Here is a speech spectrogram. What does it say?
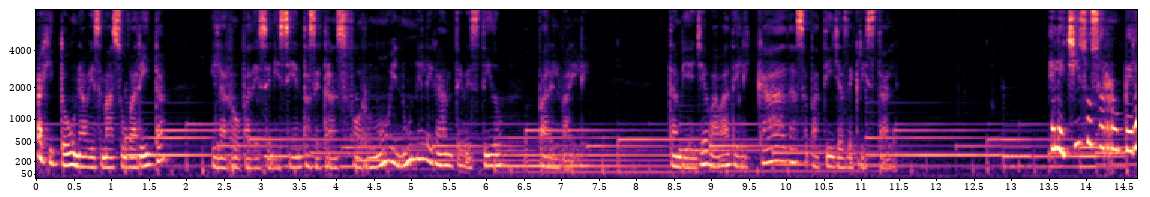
Agitó una vez más su varita y la ropa de Cenicienta se transformó en un elegante vestido para el baile. También llevaba delicadas zapatillas de cristal. El hechizo se romperá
